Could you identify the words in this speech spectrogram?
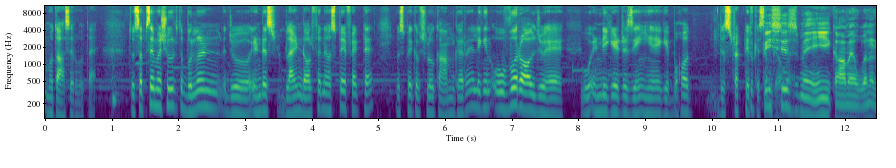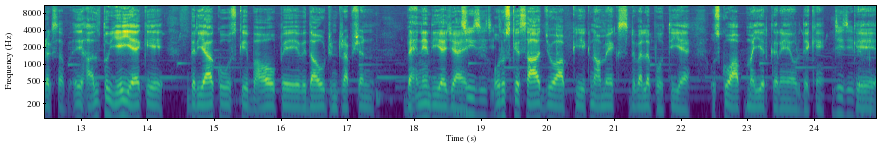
متاثر ہوتا ہے۔ تو سب سے مشہور تو بلن جو انڈس بلائنڈ ڈولفن ہے اس پہ افیکٹ ہے۔ اس پہ کچھ لوگ کام کر رہے ہیں لیکن اوور آل جو ہے وہ انڈیکیٹرز یہی ہیں کہ بہت ڈسٹرکٹیو پیسز میں ہی کام ہے وہ نا ڈاکٹر صاحب۔ حل تو یہی ہے کہ دریا کو اس کے بہاؤ پہ وداؤٹ انٹرپشن بہنے دیا جائے جی جی جی اور اس کے ساتھ جو آپ کی اکنامکس ڈیولپ ہوتی ہے اس کو آپ میئر کریں اور دیکھیں جی جی کہ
